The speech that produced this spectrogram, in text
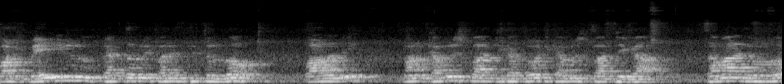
వాళ్ళకి బెయిల్ పెట్టని పరిస్థితుల్లో వాళ్ళని మనం కమ్యూనిస్ట్ పార్టీగా తోటి కమ్యూనిస్ట్ పార్టీగా సమాజంలో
